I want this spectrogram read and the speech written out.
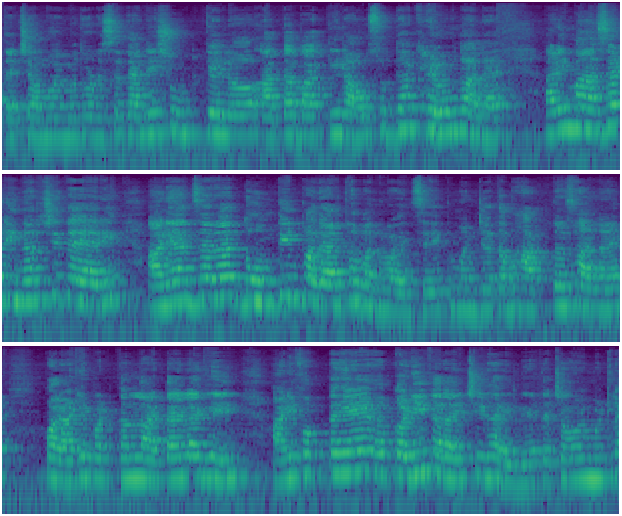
त्याच्यामुळे मग थोडंसं त्याने शूट केलं. आता बाकी राव सुद्धा खेळून आलाय. आणि माझं डिनरची तयारी आणि आज जरा दोन तीन पदार्थ बनवायचे. आहेत. म्हणजे आता भात तर झालाय पराठे पटकन लाटायला घेईन आणि फक्त हे कढी करायची राहिली आहे. त्याच्यामुळे म्हटलं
